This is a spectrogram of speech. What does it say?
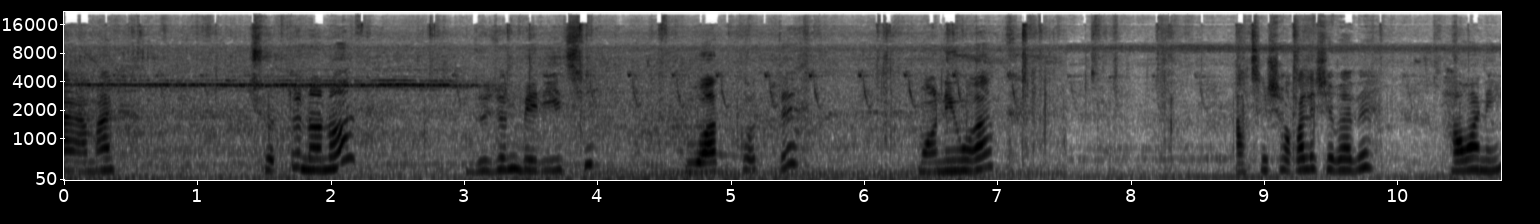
আর আমার ছোট্ট ননদ দুজন বেরিয়েছি ওয়াক করতে মর্নিং ওয়াক আজকে সকালে সেভাবে হাওয়া নেই,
